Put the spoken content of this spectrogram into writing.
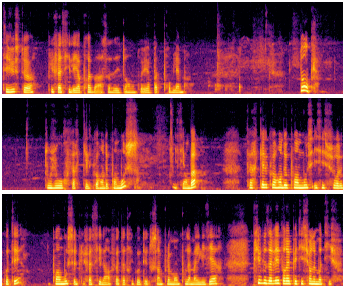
C'est juste euh, plus facile et après bah ça se détend donc il n'y a pas de problème. Donc, toujours faire quelques rangs de points mousse ici en bas. Faire quelques rangs de points mousse ici sur le côté. Le point mousse c'est le plus facile hein, en fait à tricoter tout simplement pour la maille lisière. Puis vous avez vos répétitions de motifs.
